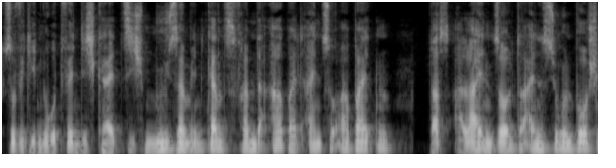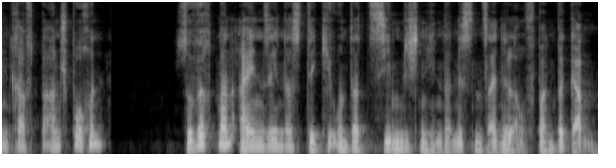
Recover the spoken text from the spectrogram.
sowie die Notwendigkeit, sich mühsam in ganz fremde Arbeit einzuarbeiten, das allein sollte eines jungen Burschen Kraft beanspruchen, so wird man einsehen, dass Dicky unter ziemlichen Hindernissen seine Laufbahn begann.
